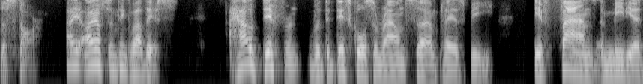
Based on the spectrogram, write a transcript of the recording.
the star. I, I often think about this. How different would the discourse around certain players be if fans and media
